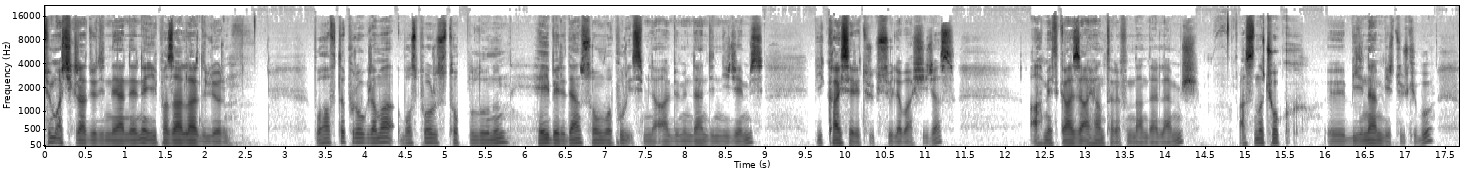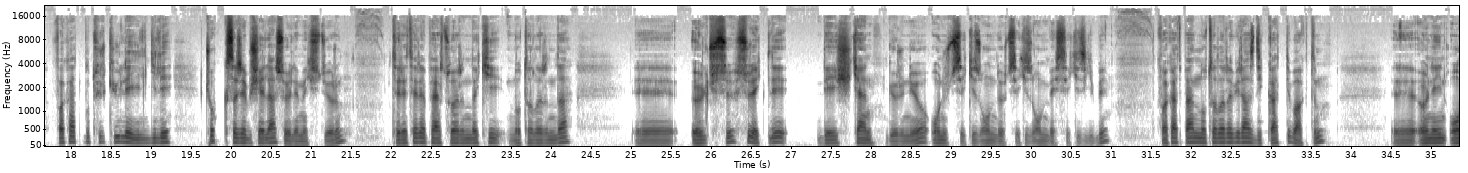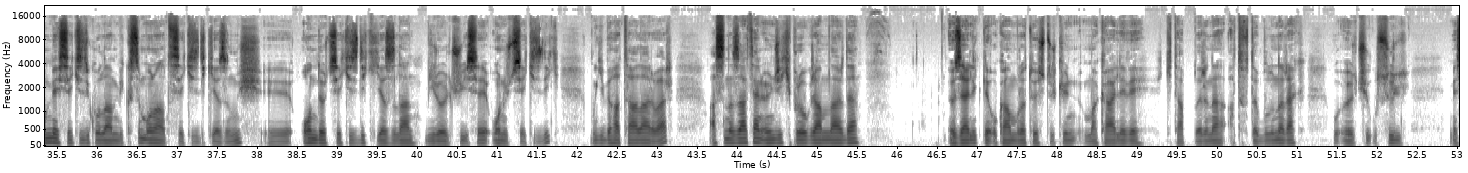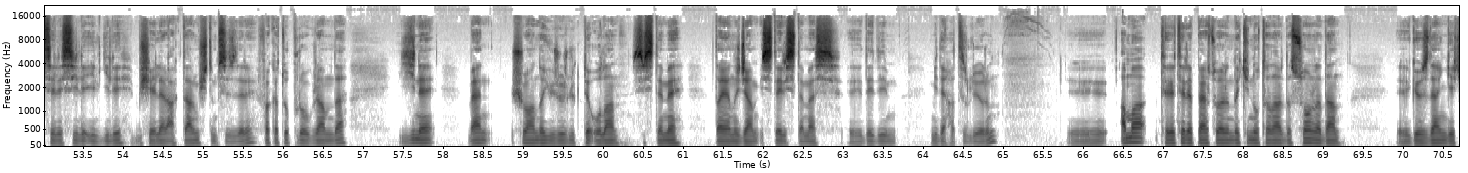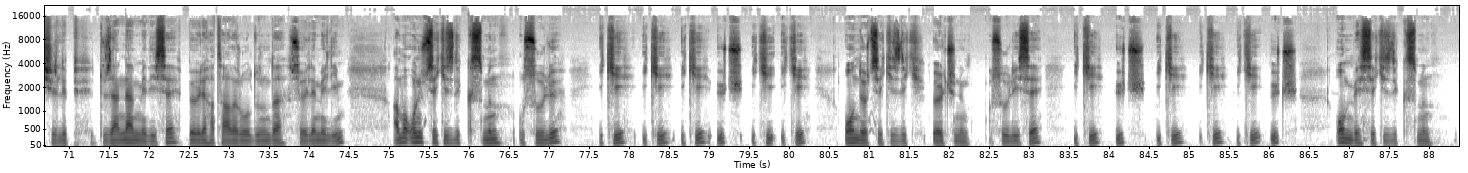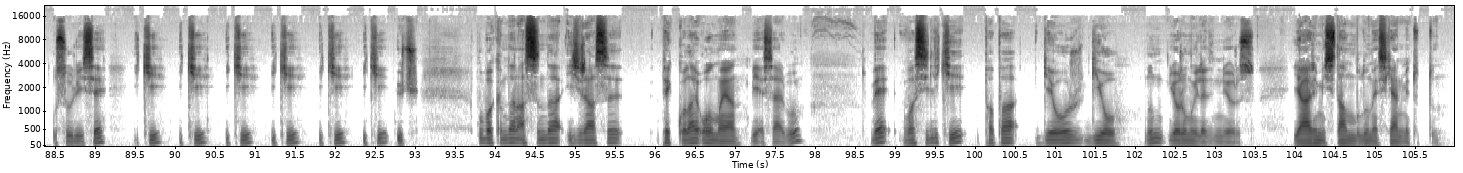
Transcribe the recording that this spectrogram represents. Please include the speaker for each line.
Speaker 1: Tüm Açık Radyo dinleyenlerine iyi pazarlar diliyorum. Bu hafta programa Bosporus topluluğunun Heybeli'den Son Vapur isimli albümünden dinleyeceğimiz bir Kayseri türküsüyle başlayacağız. Ahmet Gazi Ayhan tarafından derlenmiş. Aslında çok e, bilinen bir türkü bu. Fakat bu türküyle ilgili çok kısaca bir şeyler söylemek istiyorum. TRT repertuarındaki notalarında e, ölçüsü sürekli değişken görünüyor. 13-8, 14-8, 15-8 gibi. Fakat ben notalara biraz dikkatli baktım. Ee, örneğin 15-8'lik olan bir kısım 16-8'lik yazılmış. Ee, 14-8'lik yazılan bir ölçü ise 13-8'lik. Bu gibi hatalar var. Aslında zaten önceki programlarda özellikle Okan Murat Öztürk'ün makale ve kitaplarına atıfta bulunarak bu ölçü usul meselesiyle ilgili bir şeyler aktarmıştım sizlere. Fakat o programda yine ben şu anda yürürlükte olan sisteme dayanacağım ister istemez e, dediğimi de hatırlıyorum. E, ama TRT repertuarındaki notalarda sonradan e, gözden geçirilip düzenlenmediyse böyle hatalar olduğunu da söylemeliyim. Ama 13-8'lik kısmın usulü 2-2-2-3-2-2, 14-8'lik ölçünün usulü ise 2-3-2-2-2-3, 15-8'lik kısmın usulü ise 2-2-2-2-2-2-3. Bu bakımdan aslında icrası pek kolay olmayan bir eser bu. Ve Vasiliki Papa Georgio'nun yorumuyla dinliyoruz. Yarim İstanbul'u mesken mi tuttun?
